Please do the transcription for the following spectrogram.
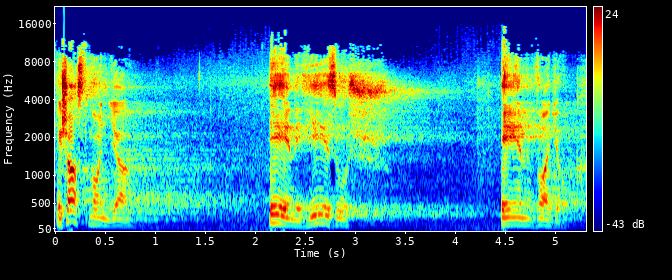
És azt mondja, én Jézus, én vagyok.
